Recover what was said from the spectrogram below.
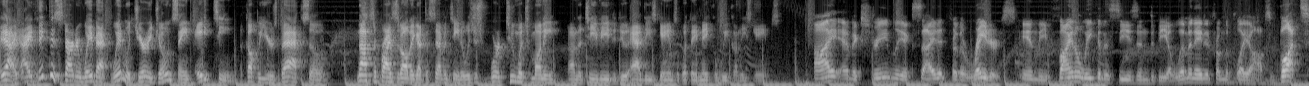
yeah, I think this started way back when with Jerry Jones saying 18 a couple years back. So not surprised at all they got to 17. It was just worth too much money on the TV to do add these games of what they make a week on these games. I am extremely excited for the Raiders in the final week of the season to be eliminated from the playoffs, but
